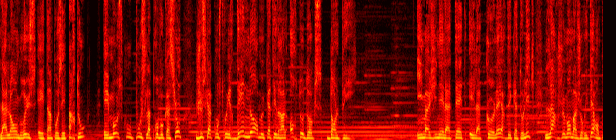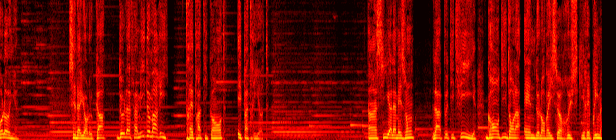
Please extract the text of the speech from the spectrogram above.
La langue russe est imposée partout et Moscou pousse la provocation jusqu'à construire d'énormes cathédrales orthodoxes dans le pays. Imaginez la tête et la colère des catholiques largement majoritaires en Pologne. C'est d'ailleurs le cas de la famille de Marie, très pratiquante et patriote. Ainsi, à la maison, la petite fille grandit dans la haine de l'envahisseur russe qui réprime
